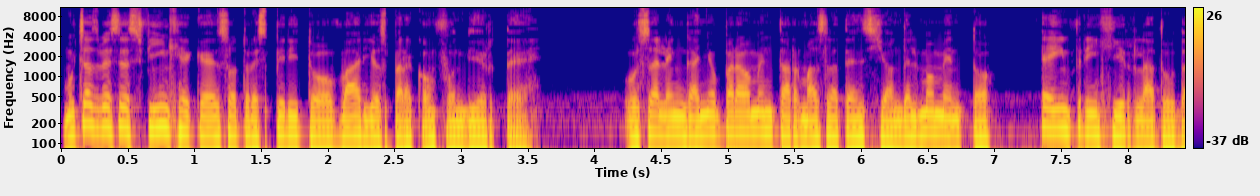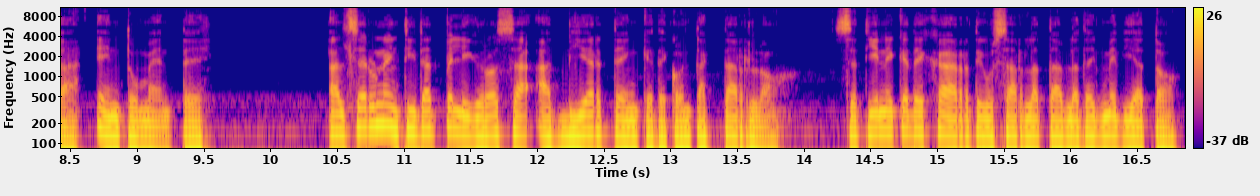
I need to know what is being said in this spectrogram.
Muchas veces finge que es otro espíritu o varios para confundirte. Usa el engaño para aumentar más la tensión del momento e infringir la duda en tu mente. Al ser una entidad peligrosa advierten que de contactarlo, se tiene que dejar de usar la tabla de inmediato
